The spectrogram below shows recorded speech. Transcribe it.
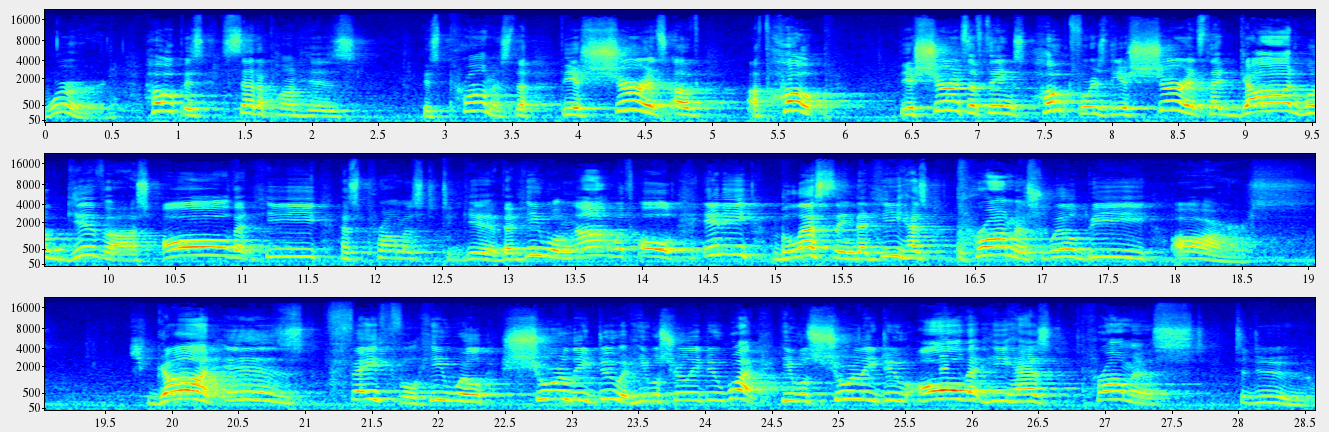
word, hope is set upon His, his promise. The, the assurance of, of hope the assurance of things hoped for is the assurance that God will give us all that He has promised to give, that He will not withhold any blessing that He has promised will be ours. God is faithful. He will surely do it. He will surely do what? He will surely do all that He has promised to do.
